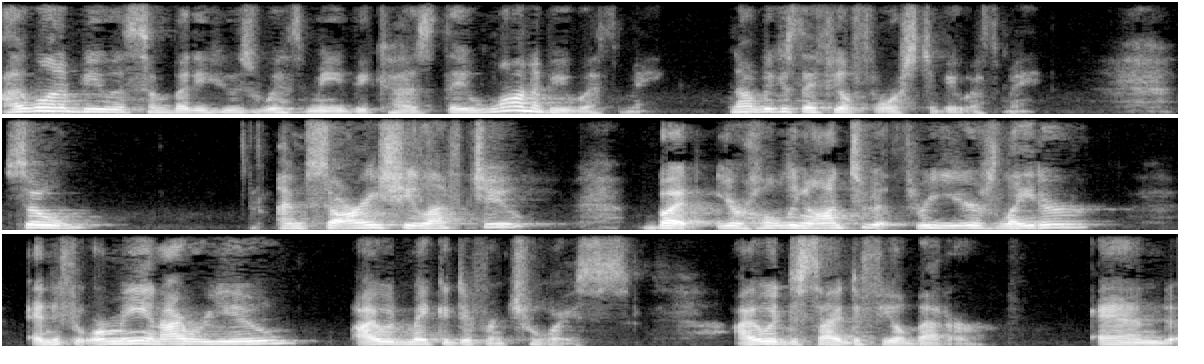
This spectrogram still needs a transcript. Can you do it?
I want to be with somebody who's with me because they want to be with me, not because they feel forced to be with me. So I'm sorry she left you, but you're holding on to it three years later. And if it were me and I were you, I would make a different choice. I would decide to feel better and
